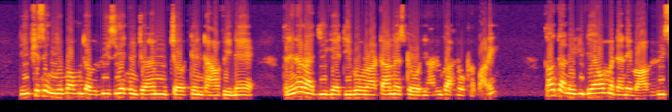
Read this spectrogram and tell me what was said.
။ဒီဖြစ်စဉ်ညှို့ပေါင်းမှုကြောင့် BBC ရဲ့ညွှန်ကြားမှုချုပ်တင်ဒါဗီနဲ့သတင်းဌာနကြီးကဒီဘိုရာတာနက်စ်တို့ယာရုကနှုတ်ထွက်ပါတယ်။တောက်ကြနေဒီတရားမှတ်တမ်းတွေမှာ BBC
